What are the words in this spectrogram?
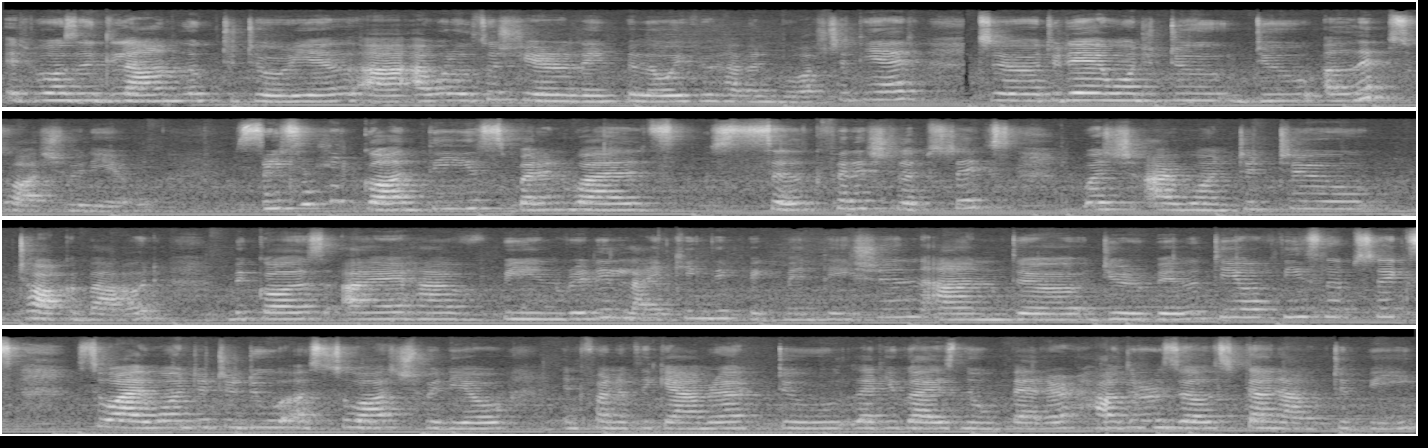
It was a glam look tutorial. Uh, I will also share a link below if you haven't watched it yet. So today I wanted to do a lip swatch video. So recently got these Wet n Wild's silk finish lipsticks which I wanted to talk about because I have been really liking the pigmentation and uh, durability of these lipsticks so I wanted to do a swatch video in front of the camera to let you guys know better how the results turn out to be.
